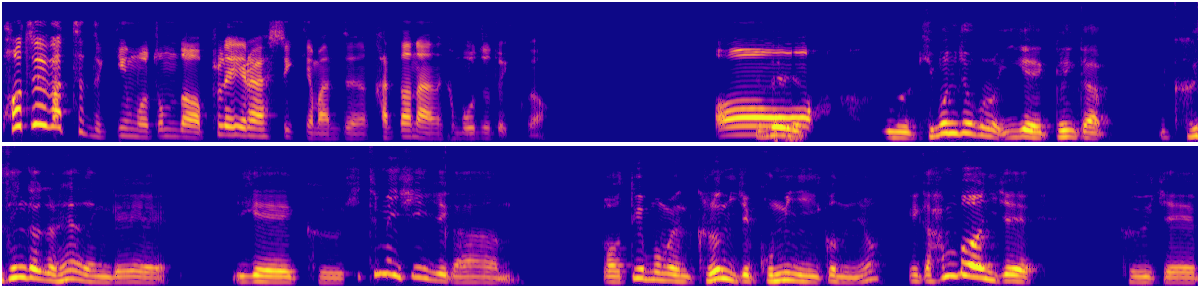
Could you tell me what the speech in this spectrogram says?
퍼즐 같은 느낌으로 좀 더 플레이를 할 수 있게 만든 간단한 그 모드도 있고요. 근데 어그 기본적으로 이게 그러니까 그 생각을 해야 되는 게 이게 그 히트맨 시리즈가 어떻게 보면 그런 이제 고민이 있거든요. 그러니까 한번 이제 그 이제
